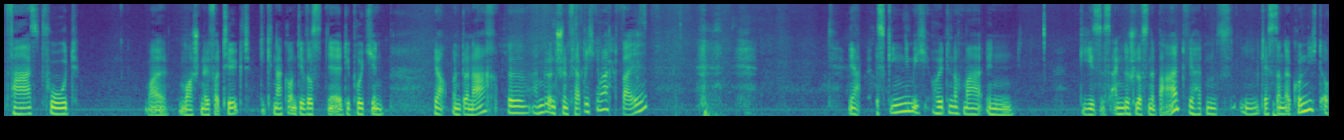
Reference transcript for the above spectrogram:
Fast Food, weil war schnell vertilgt, die Knacker und die Würstchen, äh, die Brötchen. Ja, und danach äh, haben wir uns schon fertig gemacht, weil ja, es ging nämlich heute noch mal in dieses angeschlossene Bad. Wir hatten uns gestern erkundigt, ob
